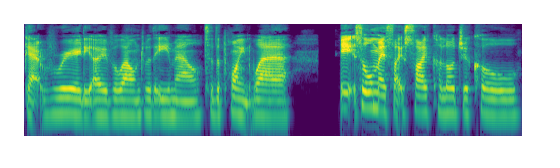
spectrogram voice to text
get really overwhelmed with email to the point where it's almost like psychological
